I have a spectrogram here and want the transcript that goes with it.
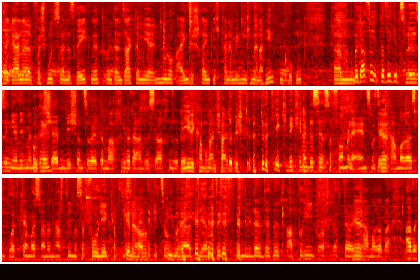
sehr gerne verschmutzt, wenn es regnet. Und dann sagt er mir nur noch eingeschränkt, ich kann nämlich nicht mehr nach hinten gucken. Ähm, Aber dafür, dafür gibt es Lösungen. Ich meine, du kannst Scheibenwischer und so weiter machen ja. oder andere Sachen. Oder Jede Kamera ein Scheibenwischer. wir, wir kennen das ja aus der Formel 1, wo ja. die Kameras, die Bordkameras waren, dann hast du immer so Folie gehabt, die genau. sich weitergezogen die hat, ja, wo die, wenn der, der, der Abrieb auf, auf der ja. Kamera war. Aber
